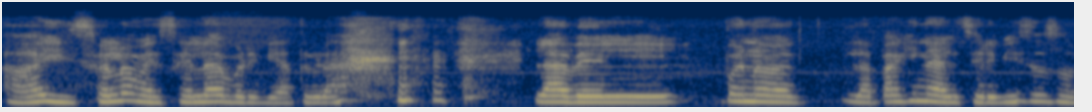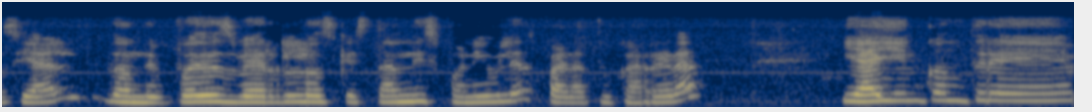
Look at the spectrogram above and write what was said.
Ay, solo me sé la abreviatura. la del, bueno, la página del servicio social, donde puedes ver los que están disponibles para tu carrera. Y ahí encontré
